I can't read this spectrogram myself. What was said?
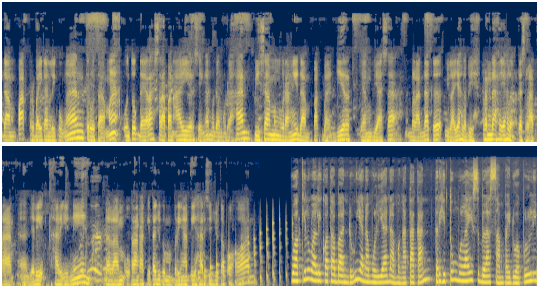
dampak perbaikan lingkungan terutama untuk daerah serapan air sehingga mudah-mudahan bisa mengurangi dampak banjir yang biasa melanda ke wilayah lebih rendah ya ke selatan. Nah, jadi hari ini dalam rangka kita juga memperingati Hari Sejuta Pohon. Wakil Wali Kota Bandung Yana Mulyana mengatakan, terhitung mulai 11 sampai 25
